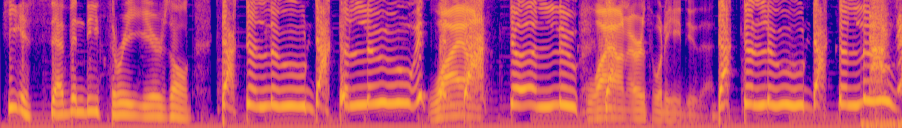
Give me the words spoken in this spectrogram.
He is 73 years old. Dr. Lou, Dr. Lou, it's Why the Dr. Lou. Why Doc- on earth would he do that? Dr. Lou, Dr. Lou. The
